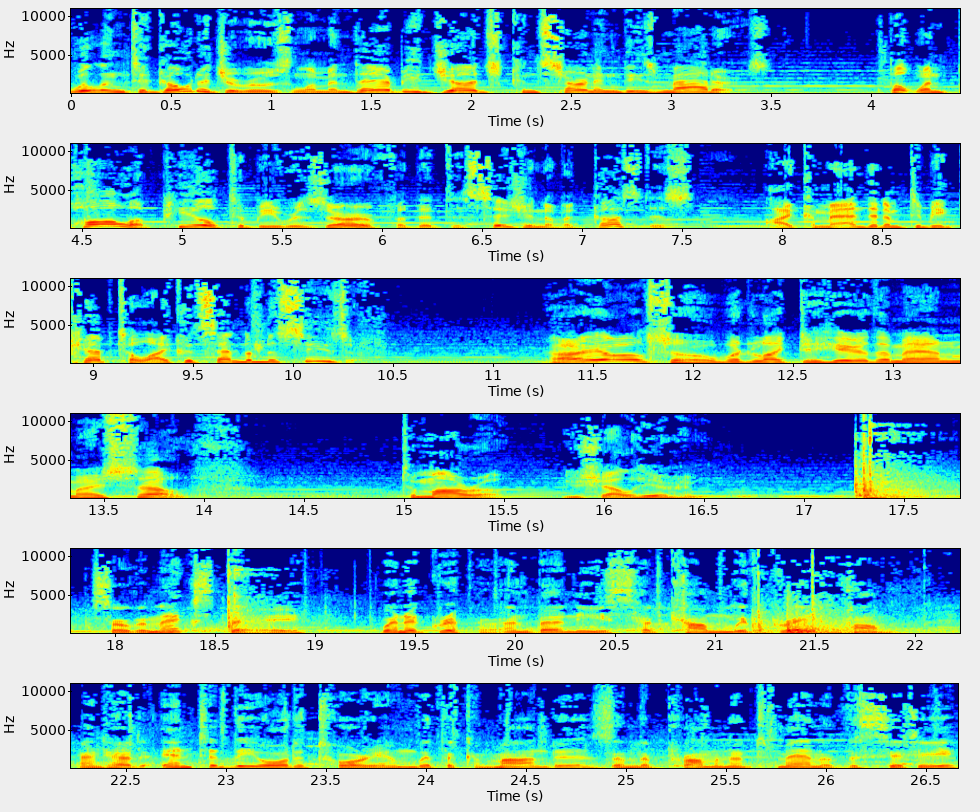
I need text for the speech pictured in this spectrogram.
willing to go to Jerusalem and there be judged concerning these matters. But when Paul appealed to be reserved for the decision of Augustus, I commanded him to be kept till I could send him to Caesar. I also would like to hear the man myself. Tomorrow you shall hear him. So the next day, when Agrippa and Bernice had come with great pomp and had entered the auditorium with the commanders and the prominent men of the city,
